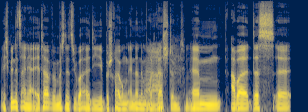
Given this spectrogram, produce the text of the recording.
Ich bin jetzt ein Jahr älter. Wir müssen jetzt überall die Beschreibungen ändern im Ja, Podcast. stimmt. Mhm. Ähm, aber das äh,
